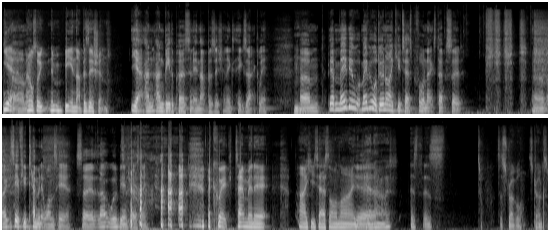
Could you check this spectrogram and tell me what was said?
yeah, um, and also be in that position. Yeah, and and be the person in that position ex- exactly. Mm-hmm. Um, yeah, maybe maybe we'll do an IQ test before next episode. Um, I can see a few ten minute ones here, so that would be interesting. a quick ten minute IQ test online. Yeah. no, it's, it's, it's, it's a struggle. It's drugs.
